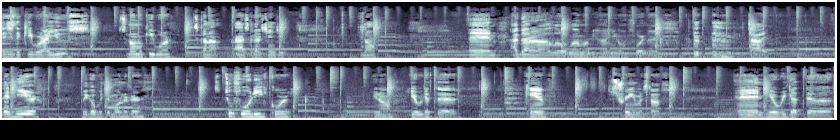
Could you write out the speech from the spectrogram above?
This is the keyboard I use. It's a normal keyboard. It's kind of ass. I gotta change it. You know. And I got a little llama behind, you know, Fortnite. Tight. Then here, we go with the monitor. It's 240 cord. You know, here we got the cam, stream and stuff. And here we got the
